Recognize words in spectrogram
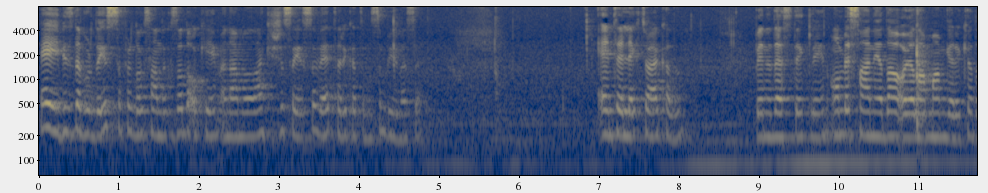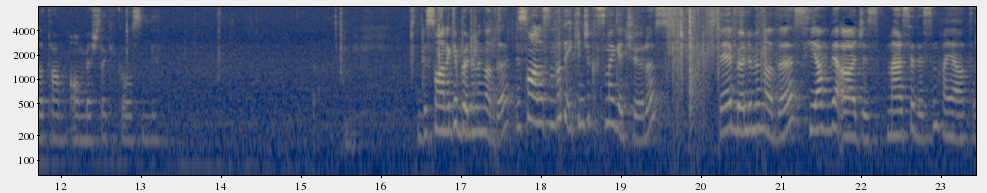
Hey biz de buradayız. 0.99'a da okeyim. Önemli olan kişi sayısı ve tarikatımızın büyümesi. Entelektüel kalın. Beni destekleyin. 15 saniye daha oyalanmam gerekiyor da tam 15 dakika olsun diye. Bir sonraki bölümün adı. Bir sonrasında da ikinci kısma geçiyoruz. Ve bölümün adı Siyah ve Aciz. Mercedes'in Hayatı.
